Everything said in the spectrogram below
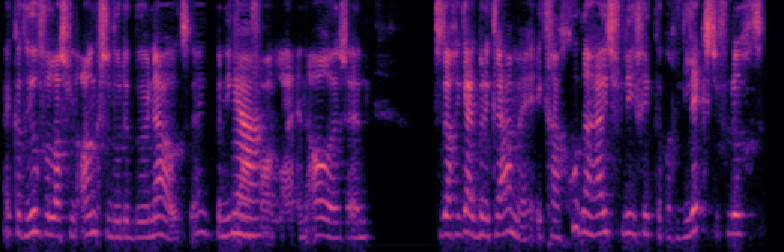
Ik had heel veel last van angsten door de burn-out. Hè? Paniekaanvallen en alles. En toen dacht ik, ja, ik ben er klaar mee. Ik ga goed naar huis vliegen. Ik heb een relaxte vlucht.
